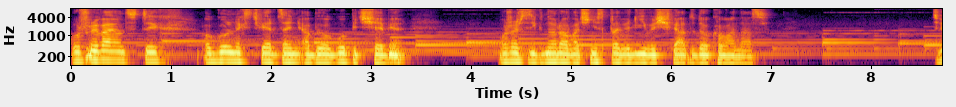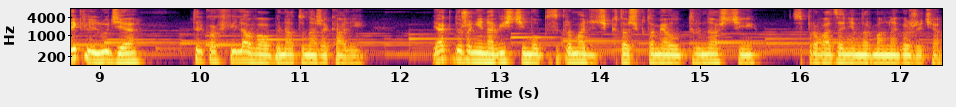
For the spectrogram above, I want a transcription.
Używając tych ogólnych stwierdzeń, aby ogłupić siebie, możesz zignorować niesprawiedliwy świat dookoła nas. Zwykli ludzie tylko chwilowo by na to narzekali. Jak dużo nienawiści mógł zgromadzić ktoś, kto miał trudności z prowadzeniem normalnego życia?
